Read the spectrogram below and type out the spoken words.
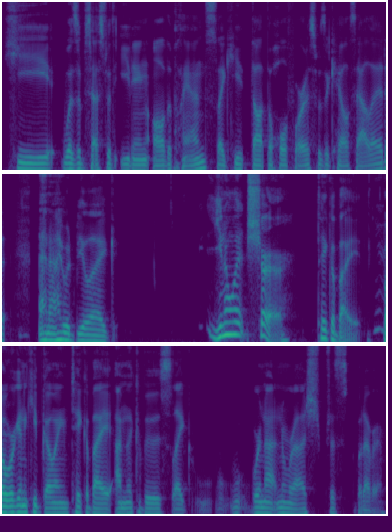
he was obsessed with eating all the plants. Like he thought the whole forest was a kale salad, and I would be like, you know what? Sure. Take a bite. But we're going to keep going. Take a bite. I'm the caboose. Like, w- w- we're not in a rush. Just whatever.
